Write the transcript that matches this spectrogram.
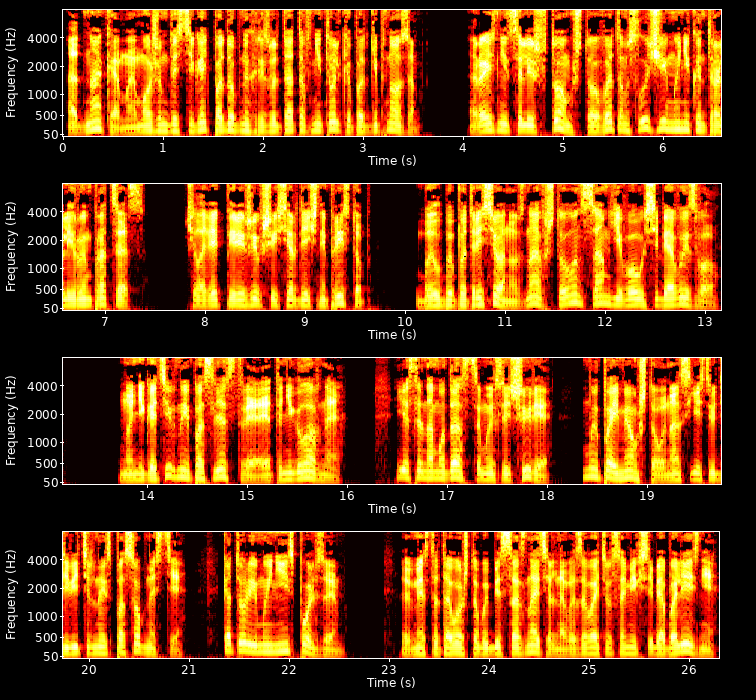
Однако мы можем достигать подобных результатов не только под гипнозом. Разница лишь в том, что в этом случае мы не контролируем процесс. Человек, переживший сердечный приступ, был бы потрясен, узнав, что он сам его у себя вызвал. Но негативные последствия – это не главное. Если нам удастся мыслить шире, мы поймем, что у нас есть удивительные способности, которые мы не используем, Вместо того, чтобы бессознательно вызывать у самих себя болезни,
